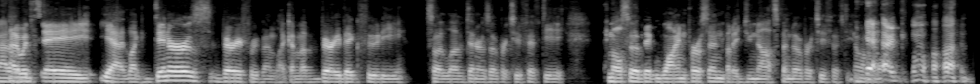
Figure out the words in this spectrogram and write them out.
I would say yeah, like dinners very frequent. Like I'm a very big foodie, so I love dinners over 250. I'm also a big wine person, but I do not spend over 250 on Yeah, come on.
